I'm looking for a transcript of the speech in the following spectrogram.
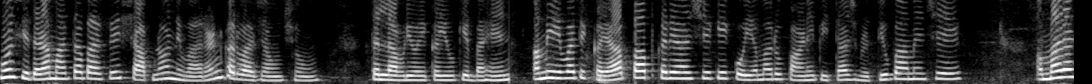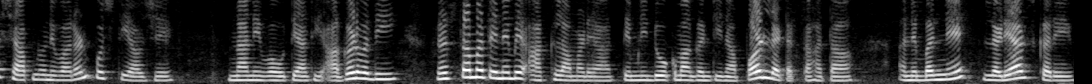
હું શીતળા માતા પાસે શાપનો નિવારણ કરવા જાઉં છું. તલાવડીઓએ કહ્યું કે, બહેન, અમે એવા તે કયા પાપ કર્યા હશે કે કોઈ અમારું પાણી પીતા જ મૃત્યુ પામે છે? અમારા શાપનું નિવારણ પૂછતી આવજે. નાની વહુ ત્યાંથી આગળ વધી, રસ્તામાં તેને બે આખલા મળ્યા. તેમની ડોકમાં ઘંટીના પડ લટકતા હતા અને બંને લડ્યા જ કરે.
